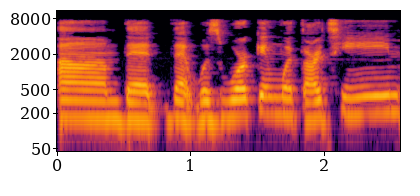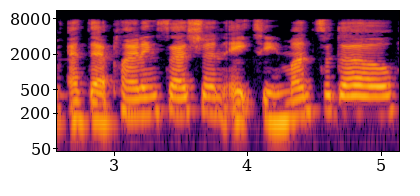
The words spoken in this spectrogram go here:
um, that that was working with our team at that planning session 18 months ago.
